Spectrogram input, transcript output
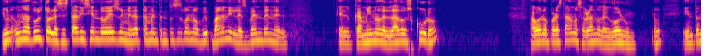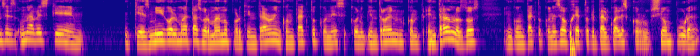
Y un, un, adulto les está diciendo eso inmediatamente. Entonces, bueno, van y les venden el, el camino del lado oscuro. Ah, bueno, pero estábamos hablando de Gollum, ¿no? Y entonces, una vez que, que Smigol mata a su hermano porque entraron en contacto con ese, con, entró en, entraron los dos en contacto con ese objeto que tal cual es corrupción pura,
